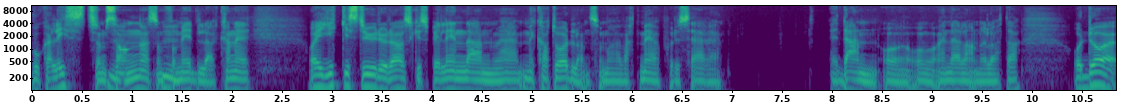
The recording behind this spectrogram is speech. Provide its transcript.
vokalist, som sanger, som formidler? Kan jeg Og jeg gikk i studio da og skulle spille inn den med, med Kat Odland, som har vært med å produsere den og, og en del andre låter. Og da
